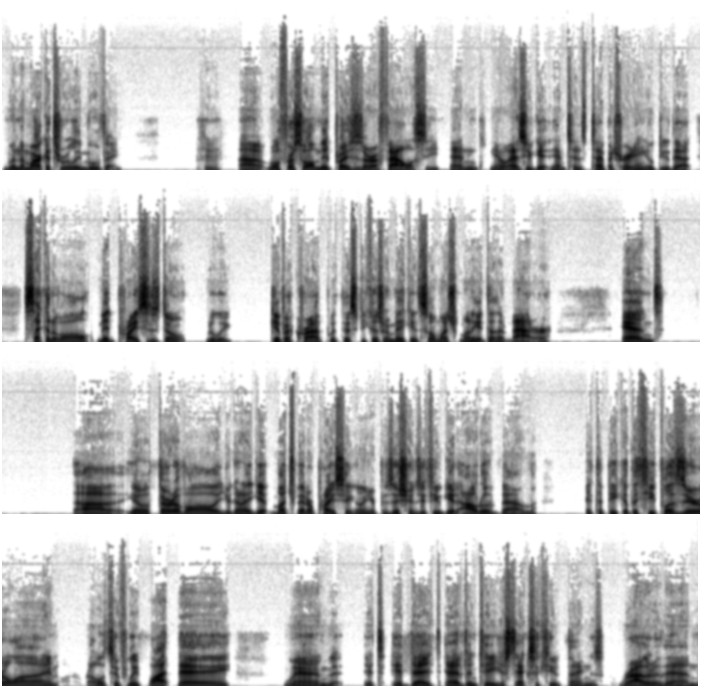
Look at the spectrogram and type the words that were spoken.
when the market's really moving. Mhm. Uh, well, first of all, mid prices are a fallacy, and you know, as you get into this type of trading, you'll do that. Second of all, mid prices don't really give a crap with this because we're making so much money, it doesn't matter. And uh, you know, third of all, you're going to get much better pricing on your positions if you get out of them at the peak of the T plus zero line on a relatively flat day when it's it, it's advantageous to execute things rather than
